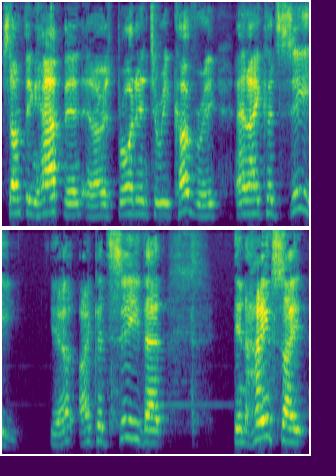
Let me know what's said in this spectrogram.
something happened and I was brought into recovery and I could see, yeah, I could see that in hindsight,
